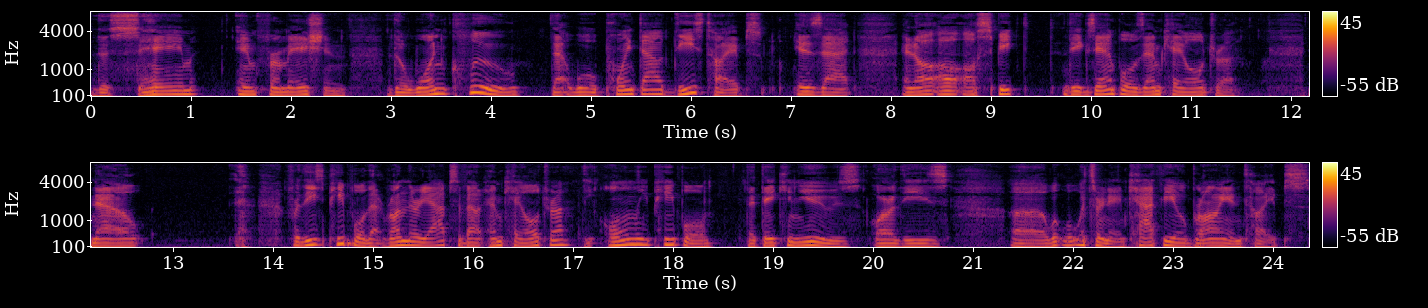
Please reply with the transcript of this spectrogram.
the same information. The one clue that will point out these types is that, and I'll, I'll, I'll speak, the example is MK Ultra. Now, for these people that run their apps about MK Ultra, the only people that they can use are these, uh, what, what's her name, Cathy O'Brien types,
